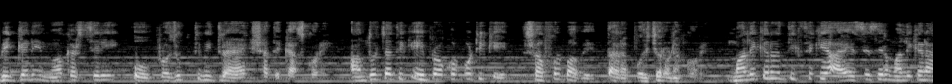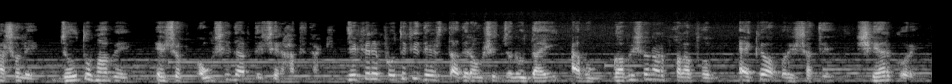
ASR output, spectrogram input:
বিজ্ঞানী, মহাকাশচারী ও প্রযুক্তিবিদরা একসাথে কাজ করে। আন্তর্জাতিক এই প্রকল্পটিকে সফলভাবে তারা পরিচালনা করে। মালিকানার দিক থেকে আইএসএস এর মালিকানা আসলে যৌথভাবে এসব অংশীদার দেশের হাতে থাকে, যেখানে প্রতিটি দেশ তাদের অংশের জন্য দায়ী এবং গবেষণার ফলাফল একে অপরের সাথে শেয়ার করে।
